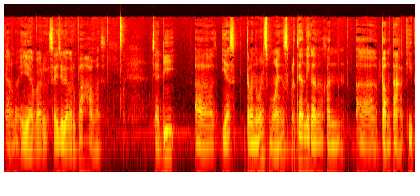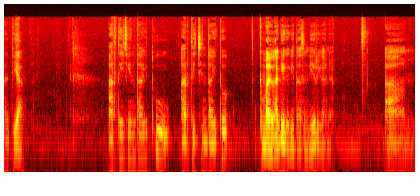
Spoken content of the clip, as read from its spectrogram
Karena iya baru saya juga baru paham mas. Jadi uh, ya teman-teman semuanya seperti yang dikatakan uh, bang Taki tadi ya. Arti cinta itu arti cinta itu kembali lagi ke kita sendiri kan ya. Um,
